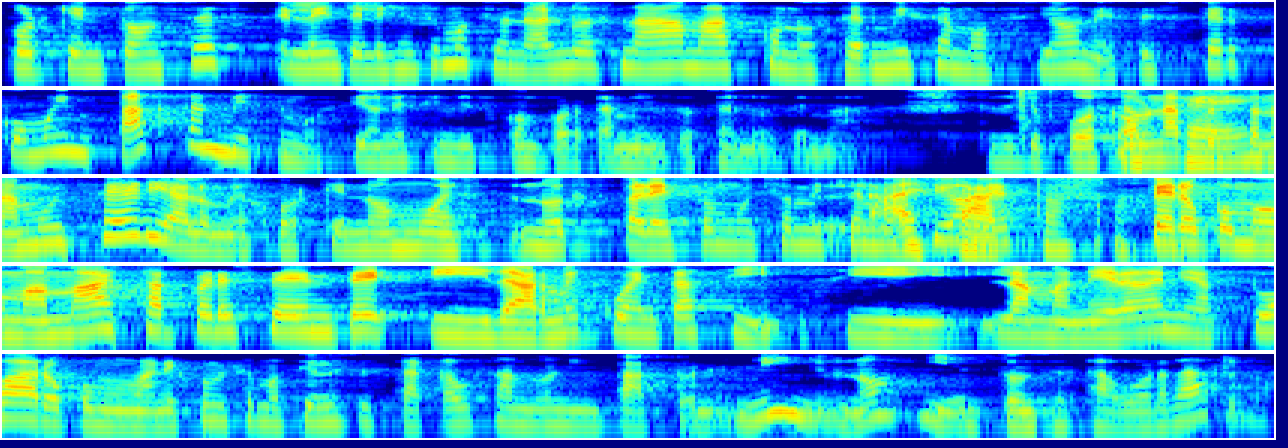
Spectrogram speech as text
Porque entonces la inteligencia emocional no es nada más conocer mis emociones, es ver cómo impactan mis emociones y mis comportamientos en los demás. Entonces yo puedo ser una persona muy seria, a lo mejor que no muestro, no expreso mucho mis emociones, pero como mamá estar presente y darme cuenta si, si la manera de mi actuar o cómo manejo mis emociones está causando un impacto en el niño, ¿no? Y entonces abordarlo.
